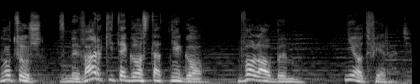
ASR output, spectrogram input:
No cóż, zmywarki tego ostatniego wolałbym nie otwierać.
